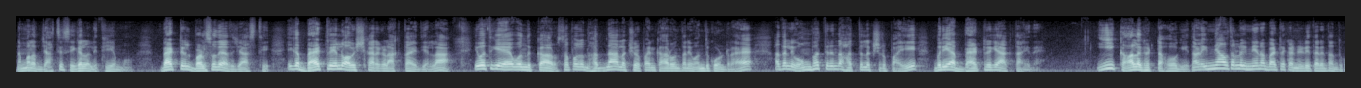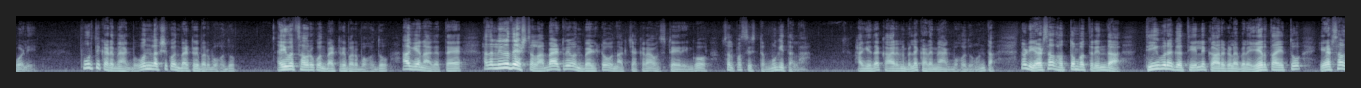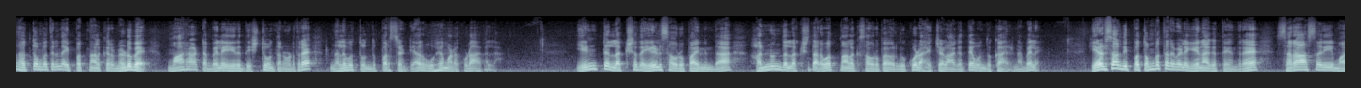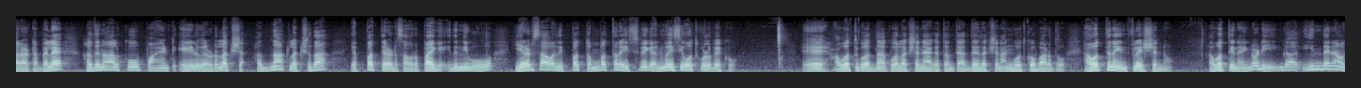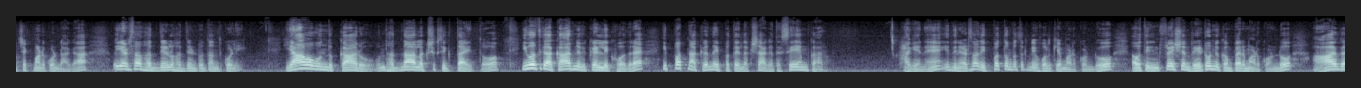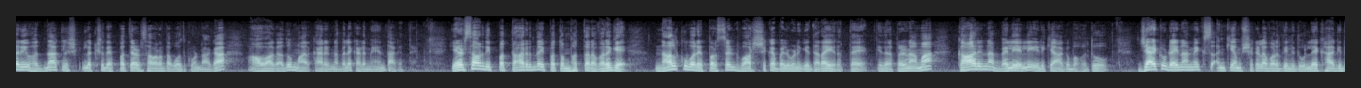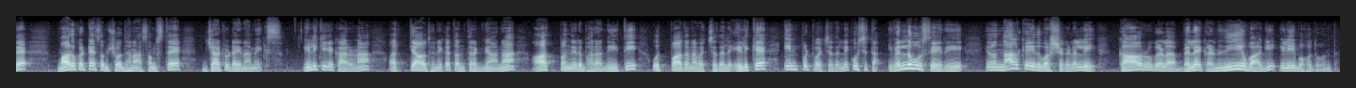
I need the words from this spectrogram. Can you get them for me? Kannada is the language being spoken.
ನಮ್ಮಲ್ಲಿ ಅದು ಜಾಸ್ತಿ ಸಿಗಲ್ಲ ಲಿಥಿಯಮ್ಮು. ಬ್ಯಾಟ್ರಿಯಲ್ಲಿ ಬಳಸೋದೇ ಅದು ಜಾಸ್ತಿ. ಈಗ ಬ್ಯಾಟ್ರಿಯಲ್ಲೂ ಆವಿಷ್ಕಾರಗಳಾಗ್ತಾ ಇದೆಯಲ್ಲ? ಇವತ್ತಿಗೆ ಒಂದು ಕಾರು, ಸಪೋಸ್ ಒಂದು ಹದಿನಾರು ಲಕ್ಷ ರೂಪಾಯಿನ ಕಾರು ಅಂತ ನೀವು ಅಂದುಕೊಂಡ್ರೆ, ಅದರಲ್ಲಿ ಒಂಬತ್ತರಿಂದ ಹತ್ತು ಲಕ್ಷ ರೂಪಾಯಿ ಬರೀ ಆ ಬ್ಯಾಟ್ರಿಗೆ ಆಗ್ತಾ ಇದೆ. ಈ ಕಾಲಘಟ್ಟ ಹೋಗಿ, ನಾಳೆ ಇನ್ಯಾವುದ್ರಲ್ಲೂ ಇನ್ನೇನೋ ಬ್ಯಾಟ್ರಿ ಕಂಡು ಹಿಡಿತಾರೆ ಅಂತ ಅಂದ್ಕೊಳ್ಳಿ. ಪೂರ್ತಿ ಕಡಿಮೆ ಆಗ್ಬೋದು. ಒಂದು ಲಕ್ಷಕ್ಕೆ ಒಂದು ಬ್ಯಾಟ್ರಿ ಬರಬಹುದು. ಐವತ್ತು ಸಾವಿರಕ್ಕೆ ಒಂದು ಬ್ಯಾಟ್ರಿ ಬರಬಹುದು. ಹಾಗೇನಾಗುತ್ತೆ? ಅದರಲ್ಲಿ ಇರೋದೇ ಅಷ್ಟಲ್ಲ. ಬ್ಯಾಟ್ರಿ, ಒಂದು ಬೆಲ್ಟು, ಒಂದು ನಾಲ್ಕು ಚಕ್ರ, ಒಂದು ಸ್ಟೇರಿಂಗು, ಸ್ವಲ್ಪ ಸಿಸ್ಟಮ್ ಮುಗೀತಲ್ಲ. ಹಾಗಿದ್ದ ಕಾರಿನ ಬೆಲೆ ಕಡಿಮೆ ಆಗಬಹುದು ಅಂತ. ನೋಡಿ, ಎರಡು ಸಾವಿರದ ಹತ್ತೊಂಬತ್ತರಿಂದ ತೀವ್ರಗತಿಯಲ್ಲಿ ಕಾರುಗಳ ಬೆಲೆ ಏರ್ತಾ ಇತ್ತು. ಎರಡು ಸಾವಿರದ ಹತ್ತೊಂಬತ್ತರಿಂದ ಇಪ್ಪತ್ನಾಲ್ಕರ ನಡುವೆ ಮಾರಾಟ ಬೆಲೆ ಏರಿದ್ದಿಷ್ಟು ಅಂತ ನೋಡಿದ್ರೆ ನಲವತ್ತೊಂದು ಪರ್ಸೆಂಟ್. ಯಾರು ಊಹೆ ಮಾಡೋ ಕೂಡ ಆಗಲ್ಲ. ಎಂಟು ಲಕ್ಷದ ಏಳು ಸಾವಿರ ರೂಪಾಯಿನಿಂದ ಹನ್ನೊಂದು ಲಕ್ಷದ ಅರವತ್ನಾಲ್ಕು ಸಾವಿರ ರೂಪಾಯಿವರೆಗೂ ಕೂಡ ಹೆಚ್ಚಳ ಆಗುತ್ತೆ ಒಂದು ಕಾರಿನ ಬೆಲೆ. ಎರಡು ಸಾವಿರದ ಇಪ್ಪತ್ತೊಂಬತ್ತರ ವೇಳೆಗೆ ಏನಾಗುತ್ತೆ ಅಂದರೆ ಸರಾಸರಿ ಮಾರಾಟ ಬೆಲೆ ಹದಿನಾಲ್ಕು ಪಾಯಿಂಟ್ ಏಳು ಎರಡು ಲಕ್ಷ, ಹದಿನಾಲ್ಕು ಲಕ್ಷದ ಎಪ್ಪತ್ತೆರಡು ಸಾವಿರ ರೂಪಾಯಿಗೆ. ಇದು ನೀವು ಎರಡು ಸಾವಿರದ ಇಪ್ಪತ್ತೊಂಬತ್ತರ ಇಸ್ವಿಗೆ ಅನ್ವಯಿಸಿ ಓದ್ಕೊಳ್ಬೇಕು. ಏ, ಅವತ್ತಿಗೂ ಹದಿನಾಲ್ಕು ಲಕ್ಷನೇ ಆಗುತ್ತಂತೆ, ಹದಿನೈದು ಲಕ್ಷ ಹಂಗೆ ಓದ್ಕೋಬಾರ್ದು. ಅವತ್ತಿನ ಇನ್ಫ್ಲೇಷನ್ನು ಅವತ್ತಿನ, ಈಗ ನೋಡಿ, ಈಗ ಹಿಂದೆ ನಾವು ಚೆಕ್ ಮಾಡಿಕೊಂಡಾಗ ಎರಡು ಸಾವಿರದ ಹದಿನೇಳು, ಹದಿನೆಂಟು ಅಂತ ಅಂದ್ಕೊಳ್ಳಿ. ಯಾವ ಒಂದು ಕಾರು ಒಂದು ಹದಿನಾರು ಲಕ್ಷಕ್ಕೆ ಸಿಗ್ತಾ ಇತ್ತೋ, ಇವತ್ತಿಗೆ ಆ ಕಾರ್ ನೀವು ಕೇಳಲಿಕ್ಕೆ ಹೋದರೆ ಇಪ್ಪತ್ನಾಲ್ಕರಿಂದ ಇಪ್ಪತ್ತೈದು ಲಕ್ಷ ಆಗುತ್ತೆ, ಸೇಮ್ ಕಾರು. ಹಾಗೆಯೇ ಇದನ್ನ ಎರಡು ಸಾವಿರದ ಇಪ್ಪತ್ತೊಂಬತ್ತಕ್ಕೆ ನೀವು ಹೋಲಿಕೆ ಮಾಡಿಕೊಂಡು, ಅವತ್ತಿನ ಇನ್ಫ್ಲೇಷನ್ ರೇಟು ನೀವು ಕಂಪೇರ್ ಮಾಡಿಕೊಂಡು, ಆಗ ನೀವು ಹದಿನಾಲ್ಕು ಲಕ್ಷ, ಲಕ್ಷದ ಎಪ್ಪತ್ತೆರಡು ಸಾವಿರ ಅಂತ ಓದ್ಕೊಂಡಾಗ ಆವಾಗ ಅದು ಮಾರ್ ಕಾರಿನ ಬೆಲೆ ಕಡಿಮೆ ಅಂತ ಆಗುತ್ತೆ. ಎರಡು ಸಾವಿರದ ಇಪ್ಪತ್ತಾರರಿಂದ ಇಪ್ಪತ್ತೊಂಬತ್ತರವರೆಗೆ ನಾಲ್ಕೂವರೆ ಪರ್ಸೆಂಟ್ ವಾರ್ಷಿಕ ಬೆಳವಣಿಗೆ ದರ ಇರುತ್ತೆ. ಇದರ ಪರಿಣಾಮ ಕಾರಿನ ಬೆಲೆಯಲ್ಲಿ ಇಳಿಕೆ ಆಗಬಹುದು. ಜಾಟು ಡೈನಾಮಿಕ್ಸ್ ಅಂಕಿಅಂಶಗಳ ವರದಿಯಲ್ಲಿ ಇದು ಉಲ್ಲೇಖ ಆಗಿದೆ. ಮಾರುಕಟ್ಟೆ ಸಂಶೋಧನಾ ಸಂಸ್ಥೆ ಜಾಟು ಡೈನಾಮಿಕ್ಸ್. ಇಳಿಕೆಗೆ ಕಾರಣ ಅತ್ಯಾಧುನಿಕ ತಂತ್ರಜ್ಞಾನ, ಆತ್ಮನಿರ್ಭರ ನೀತಿ, ಉತ್ಪಾದನಾ ವೆಚ್ಚದಲ್ಲಿ ಇಳಿಕೆ ಇನ್ಪುಟ್ ವೆಚ್ಚದಲ್ಲಿ ಕುಸಿತ. ಇವೆಲ್ಲವೂ ಸೇರಿ ಇನ್ನೊಂದು ನಾಲ್ಕೈದು ವರ್ಷಗಳಲ್ಲಿ ಕಾರುಗಳ ಬೆಲೆ ಗಣನೀಯವಾಗಿ ಇಳಿಯಬಹುದು ಅಂತ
